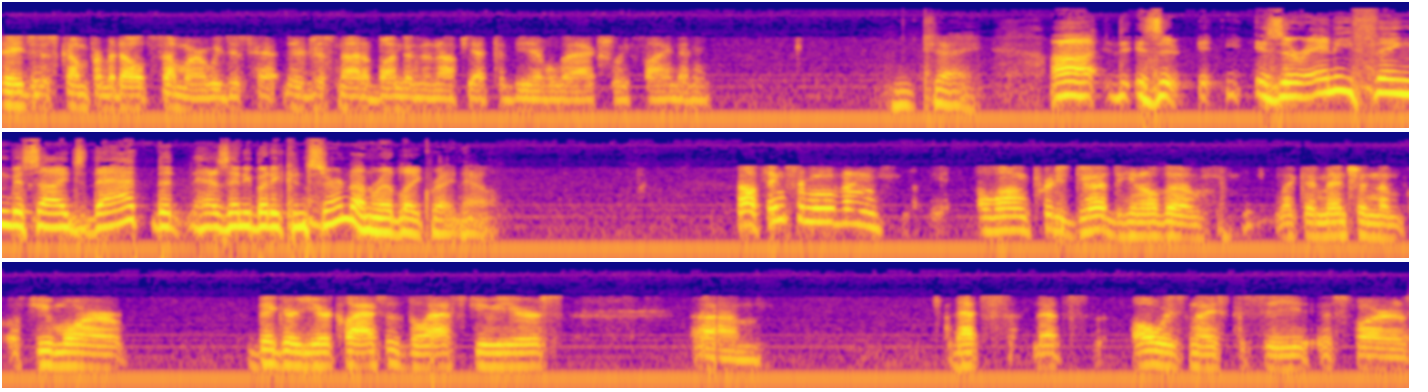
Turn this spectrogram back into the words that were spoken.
stages come from adults somewhere. We just ha- they're just not abundant enough yet to be able to actually find any. Okay. Uh, is there is there anything besides that that has anybody concerned on Red Lake right now? Well, things are moving along pretty good. You know, the like I mentioned, the, a few more bigger year classes the last few years. Um, that's that's always nice to see as far as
